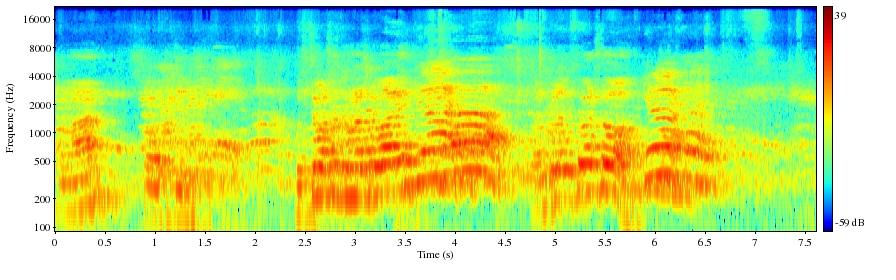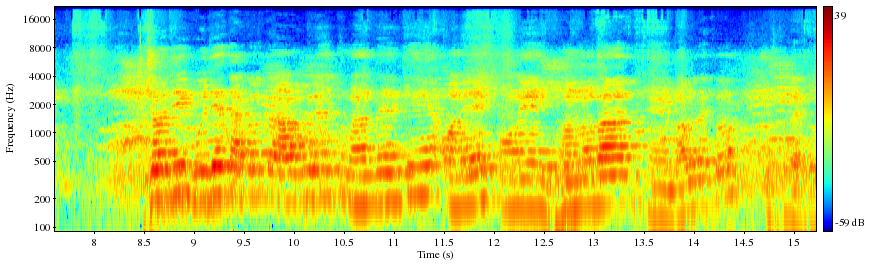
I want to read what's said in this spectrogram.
সমান বুঝতে পারছ তোমরা সবাই? বুঝতে পারছ? যদি বুঝে থাকো তাহলে তোমাদেরকে অনেক অনেক ধন্যবাদ। হ্যাঁ ভালো থাকো সুস্থ থাকো।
